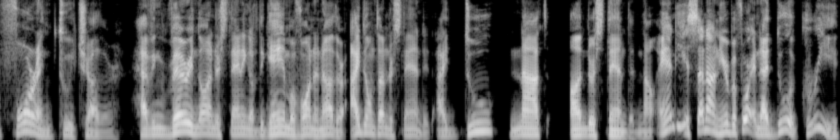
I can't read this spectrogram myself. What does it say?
foreign to each other, having very no understanding of the game of one another. I don't understand it. I do not understand it. Now, Andy has said on here before, and I do agree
